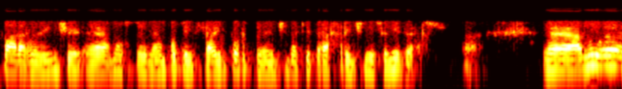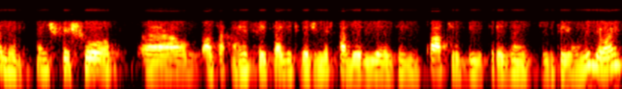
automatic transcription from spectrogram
claramente é, mostrando né, um potencial importante daqui para frente nesse universo. Tá? É, no ano, a gente fechou a, receita líquida de mercadorias em 4 bi 331 milhões,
